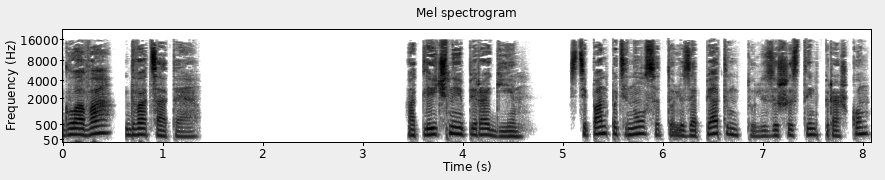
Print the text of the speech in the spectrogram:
Глава двадцатая. Отличные пироги. Степан потянулся то ли за пятым, то ли за шестым пирожком,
